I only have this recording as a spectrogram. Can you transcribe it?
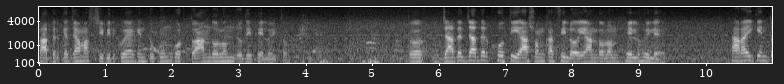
তাদেরকে জামাত শিবির করে কিন্তু গুম করতো, আন্দোলন যদি ফেল হইতো। তো যাদের যাদের ক্ষতি, আশঙ্কা ছিল এই আন্দোলন ফেল হইলে, তারাই কিন্তু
